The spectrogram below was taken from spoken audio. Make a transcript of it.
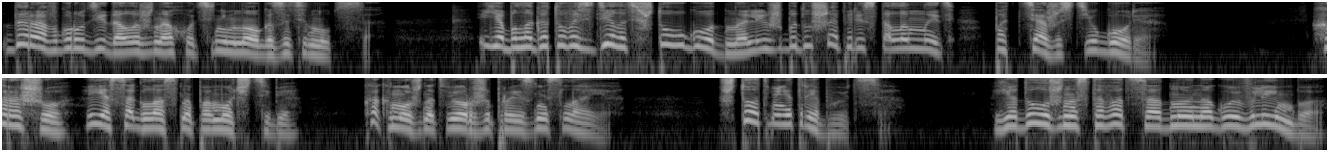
дыра в груди должна хоть немного затянуться. Я была готова сделать что угодно, лишь бы душа перестала ныть под тяжестью горя. «Хорошо, я согласна помочь тебе», — как можно тверже произнесла я. «Что от меня требуется?» «Я должен оставаться одной ногой в лимбо,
